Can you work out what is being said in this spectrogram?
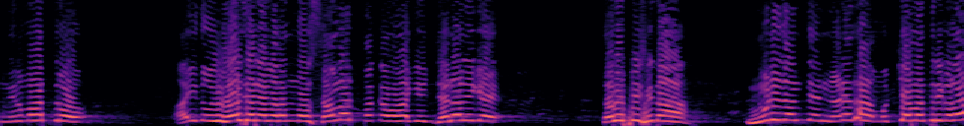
ನಿರ್ಮಾತೃ ಐದು ಯೋಜನೆಗಳನ್ನು ಸಮರ್ಪಕವಾಗಿ ಜನರಿಗೆ ತಲುಪಿಸಿದ ನುಡಿದಂತೆ ನಡೆದ ಮುಖ್ಯಮಂತ್ರಿಗಳು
